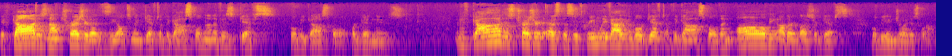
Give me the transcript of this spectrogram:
If God is not treasured as the ultimate gift of the gospel, none of his gifts will be gospel or good news. And if God is treasured as the supremely valuable gift of the gospel, then all the other lesser gifts will be enjoyed as well.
